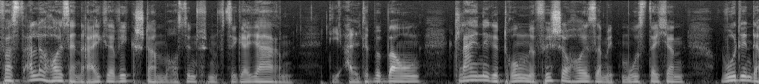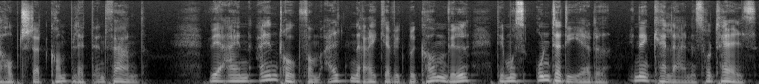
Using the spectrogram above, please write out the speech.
Fast alle Häuser in Reykjavik stammen aus den 50er Jahren. Die alte Bebauung, kleine gedrungene Fischerhäuser mit Moosdächern, wurde in der Hauptstadt komplett entfernt. Wer einen Eindruck vom alten Reykjavik bekommen will, der muss unter die Erde, in den Keller eines Hotels,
